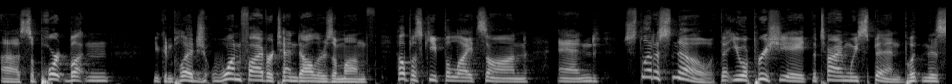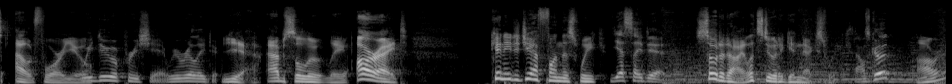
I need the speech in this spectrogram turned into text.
uh, support button. You can pledge one, five, or ten dollars a month. Help us keep the lights on, and just let us know that you appreciate the time we spend putting this out for you. We do appreciate it. We really do. yeah, absolutely. All right, Kenny, did you have fun this week? Yes, I did. So did I. Let's do it again next week. Sounds good. All right.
